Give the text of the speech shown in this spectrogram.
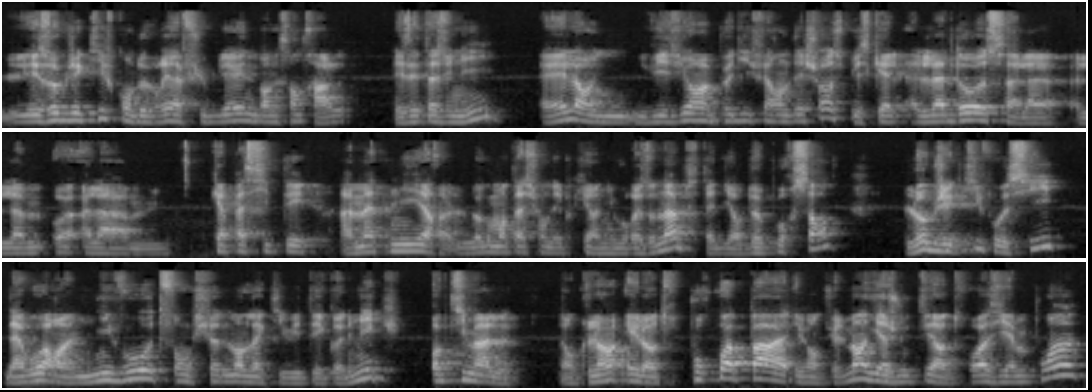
les objectifs qu'on devrait affubler à une banque centrale. Les États-Unis, elles, ont une vision un peu différente des choses, puisqu'elles l'adossent à la, à la capacité à maintenir l'augmentation des prix à un niveau raisonnable, c'est-à-dire 2%. L'objectif aussi d'avoir un niveau de fonctionnement de l'activité économique optimal. Donc l'un et l'autre. Pourquoi pas éventuellement y ajouter un troisième point,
